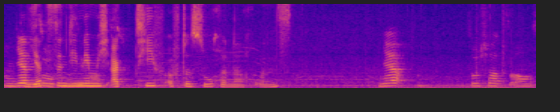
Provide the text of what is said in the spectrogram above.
Und Jetzt, suchen sind die wir nämlich uns. aktiv auf der Suche nach uns. Ja, so schaut's aus.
